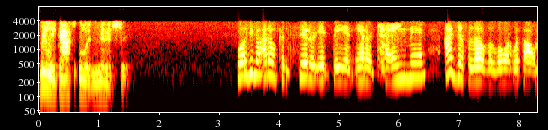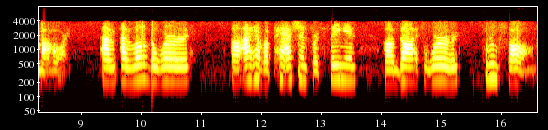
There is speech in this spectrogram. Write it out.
really gospel and ministry? Well, you know, I don't consider it being entertainment. I just love the Lord with all my heart. I I love the Word. Uh, I have a passion for singing uh, God's Word through songs,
